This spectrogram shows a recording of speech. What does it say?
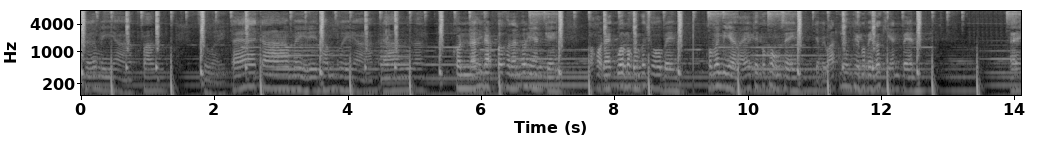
เธอไม่อยากฟัง สวยแต่กาไม่ได้ทำเพื่ออยากดังนะคนนั้นแรปเปอร์คนนั้นก็เรียนเก่งบางคนได้กลัวบางคนก็โชว์เบงเพราะไม่มีอะไรเธอก็คงเซ็งอย่าไปวัดเรื่องเพลงเพราะเพลงก็เขียนเป็นเอ้ย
